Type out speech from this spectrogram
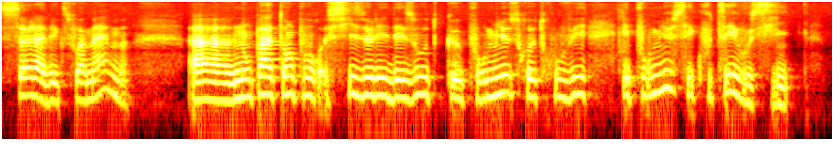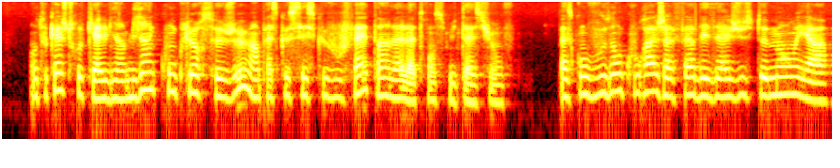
seul avec soi-même, euh, non pas tant pour s'isoler des autres que pour mieux se retrouver et pour mieux s'écouter aussi. En tout cas, je trouve qu'elle vient bien conclure ce jeu, hein, parce que c'est ce que vous faites, là, la transmutation. Parce qu'on vous encourage à faire des ajustements et à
